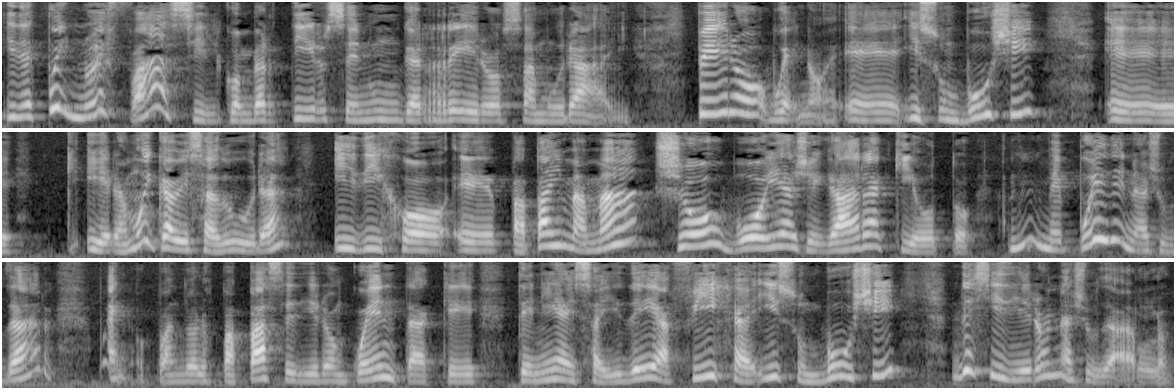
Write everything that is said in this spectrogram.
Y después no es fácil convertirse en un guerrero samurái. Pero bueno, eh, Isumbushi eh, era muy cabezadura, y dijo, eh, papá y mamá, yo voy a llegar a Kioto. Mm, ¿Me pueden ayudar? Bueno, cuando los papás se dieron cuenta que tenía esa idea fija y Zumbushi, decidieron ayudarlo.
